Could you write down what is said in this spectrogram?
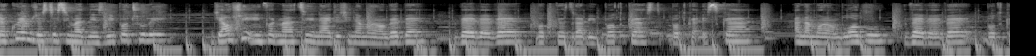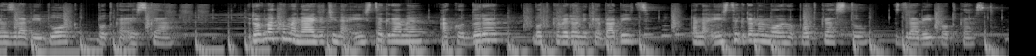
Ďakujem, že ste si ma dnes vypočuli. Ďalšie informácie nájdete na mojom webe www.zdravýpodcast.sk a na mojom blogu www.zdravýblog.sk. Rovnako ma nájdete na Instagrame ako dr.veronikababic a na Instagrame môjho podcastu Zdravý podcast.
